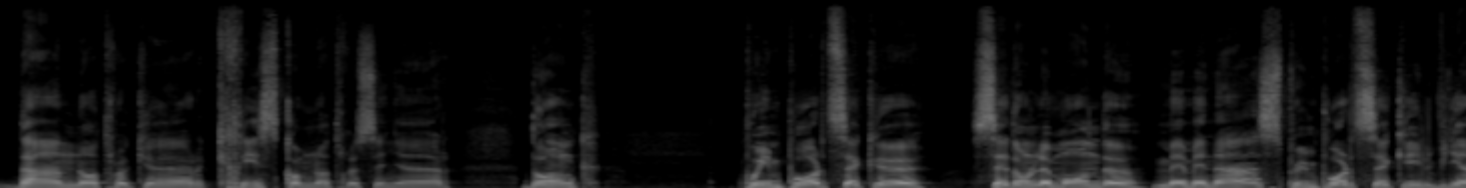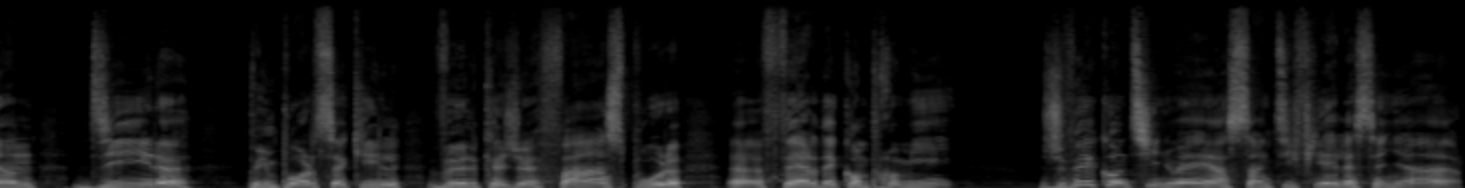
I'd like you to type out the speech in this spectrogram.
dans notre cœur, Christ comme notre Seigneur. Donc, peu importe ce que c'est dans le monde me menace, peu importe ce qu'ils viennent dire, peu importe ce qu'ils veulent que je fasse pour euh, faire des compromis, je vais continuer à sanctifier le Seigneur.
